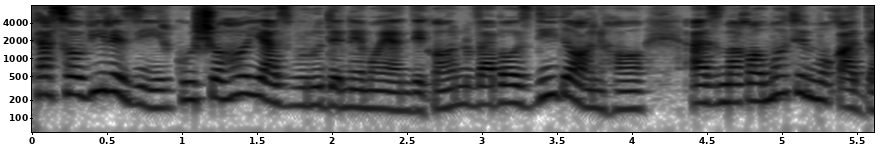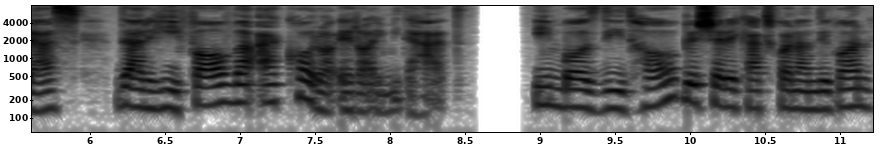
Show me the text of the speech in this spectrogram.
تصاویر زیر گوشه از ورود نمایندگان و بازدید آنها از مقامات مقدس در حیفا و عکا را ارائه می دهد. این بازدیدها به شرکت کنندگان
